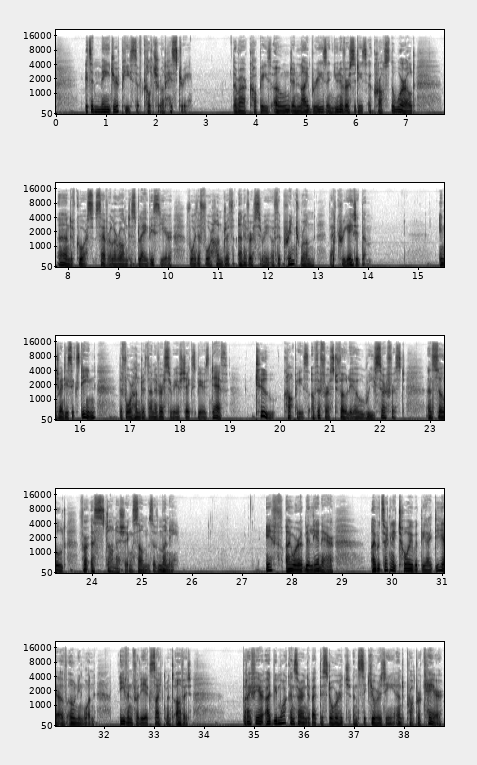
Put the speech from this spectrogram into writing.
it's a major piece of cultural history. There are copies owned in libraries and universities across the world, and of course, several are on display this year for the 400th anniversary of the print run that created them. In 2016, the 400th anniversary of Shakespeare's death, two copies of the first folio resurfaced and sold for astonishing sums of money. If I were a billionaire, I would certainly toy with the idea of owning one, even for the excitement of it. But I fear I'd be more concerned about the storage and security and proper care.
